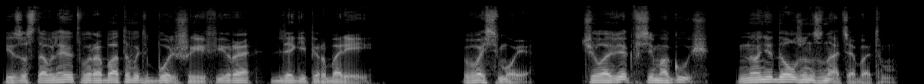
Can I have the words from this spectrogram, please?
и заставляют вырабатывать больше эфира для гипербореи. Восьмое. Человек всемогущ, но не должен знать об этом.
